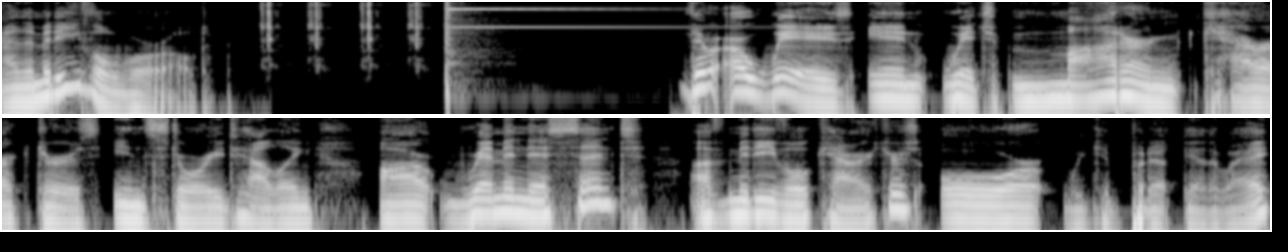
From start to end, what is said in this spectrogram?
and the medieval world. There are ways in which modern characters in storytelling are reminiscent of medieval characters, or we could put it the other way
